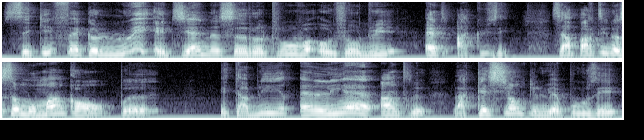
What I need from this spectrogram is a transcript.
ce qui fait que lui, Étienne, se retrouve aujourd'hui être accusé. C'est à partir de ce moment qu'on peut établir un lien entre la question qui lui est posée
